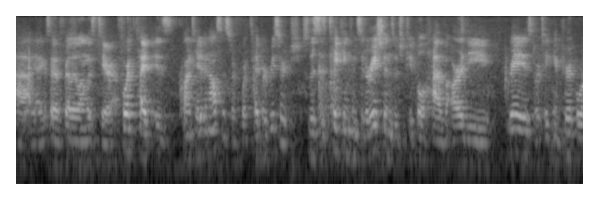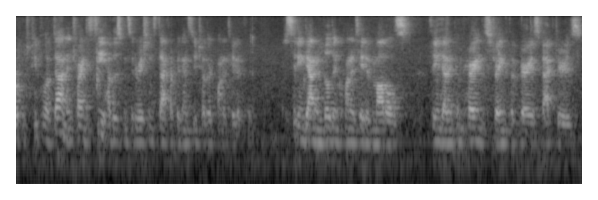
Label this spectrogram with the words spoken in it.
Uh, yeah, I guess I have a fairly long list here. A fourth type is quantitative analysis, or fourth type of research. So this is taking considerations which people have already raised, or taking empirical work which people have done, and trying to see how those considerations stack up against each other quantitatively. Sitting down and building quantitative models, sitting down and comparing the strength of various factors,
